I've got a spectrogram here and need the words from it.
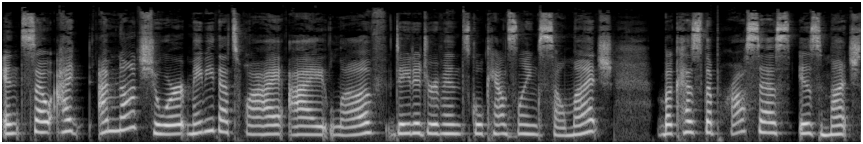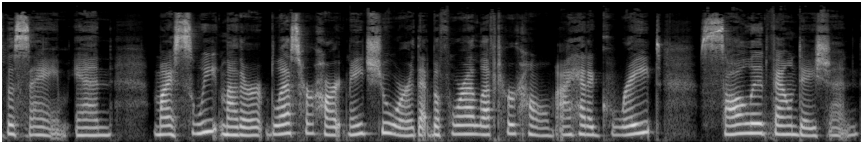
And so I I'm not sure, maybe that's why I love data-driven school counseling so much because the process is much the same and my sweet mother, bless her heart, made sure that before I left her home, I had a great, solid foundation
